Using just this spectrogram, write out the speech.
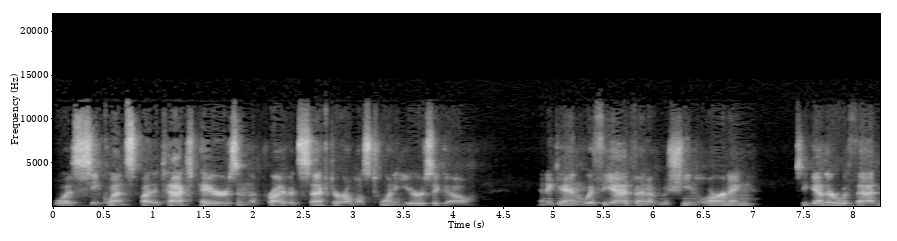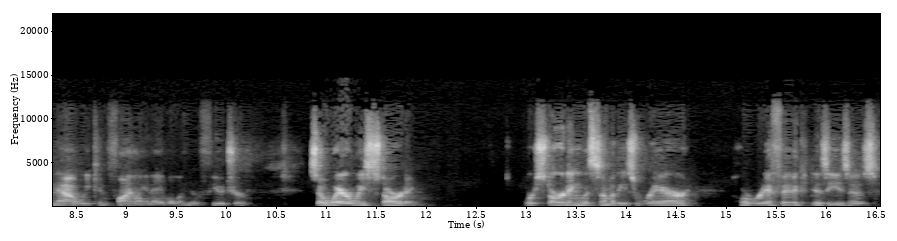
was sequenced by the taxpayers in the private sector almost 20 years ago. And again, with the advent of machine learning, together with that, now we can finally enable a new future. So where are we starting? We're starting with some of these rare, horrific diseases,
